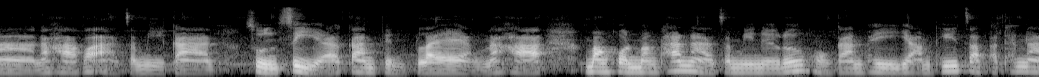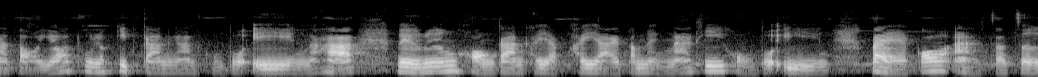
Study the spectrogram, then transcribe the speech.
มานะคะ ก็อาจจะมีการสูญเสียการเปลี่ยนแปลงนะคะ บางคนบางท่านอาจจะมีในเรื่องของการพยายามที่จะพัฒนาต่อยอดธุรกิจการงานของตัวเองนะคะ ในเรื่องของการขยับขยายตำแหน่งหน้าที่ของตัวเอง แต่ก็อาจจะเจอ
